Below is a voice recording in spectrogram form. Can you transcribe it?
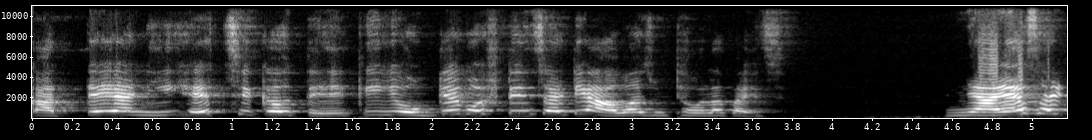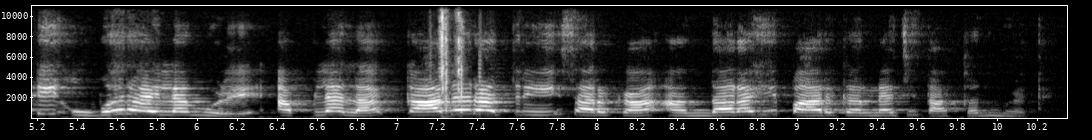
कात्तेयानी हेच शिकवते की योग्य गोष्टींसाठी आवाज उठवला पाहिजे. न्यायासाठी उभं राहिल्यामुळे आपल्याला कालरात्री सारखा अंधाराही पार करण्याची ताकद मिळते.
